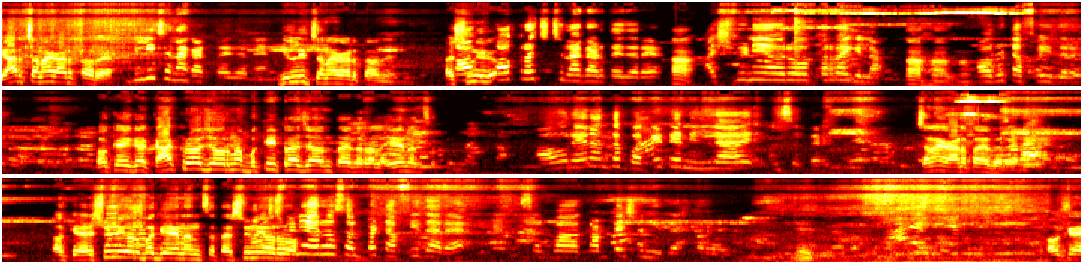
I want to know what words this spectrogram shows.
ಯಾರು ಚೆನ್ನಾಗ್ ಆಡ್ತಾವ್ರೆ? ಗಿಲ್ಲಿ ಚೆನ್ನಾಗ್ ಆಡ್ತಾ ಇದ್ದಾನೆ ಗಿಲ್ಲಿ ಚೆನ್ನಾಗ್ ಆಡ್ತಾವನೆ. ಅಶ್ವಿನಿ ಗ- ಕಾಕ್ರೋಚ್ ಚೆನ್ನಾಗ್ ಆಡ್ತಾ ಇದಾರೆ. ಹಾ. ಅಶ್ವಿನಿ ಅವರು ಪರವಾಗಿಲ್ಲ. ಹಾ ಹಾ ಹಾ. ಅವರು ಟಫ್ ಇದಾರೆ. ಓಕೆ ಈಗ ಕಾಕ್ರೋಜ್ ಅವ್ರನ್ನ ಬಕೀಟ್ ರಾಜ ಅಂತ ಇದಾರಲ್ಲ ಏನ್ ಅನ್ಸುತ್ತೆ? ಅವ್ರೇನಂತ ಬಕೆಟ್ ಏನಿಲ್ಲ ಅನ್ಸುತ್ತೆ. ಚೆನ್ನಾಗಿ ಆಡ್ತಾ ಇದಾರೆ. ಓಕೆ ಅಶ್ವಿನಿ ಅವ್ರ ಬಗ್ಗೆ ಏನ್ ಅನ್ಸುತ್ತೆ? ಅಶ್ವಿನಿ ಅವರು ಸ್ವಲ್ಪ ಟಫ್ ಇದಾರೆ. ಸ್ವಲ್ಪ ಕಾಂಪಿಟೇಷನ್ ಇದೆ. ಓಕೆ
